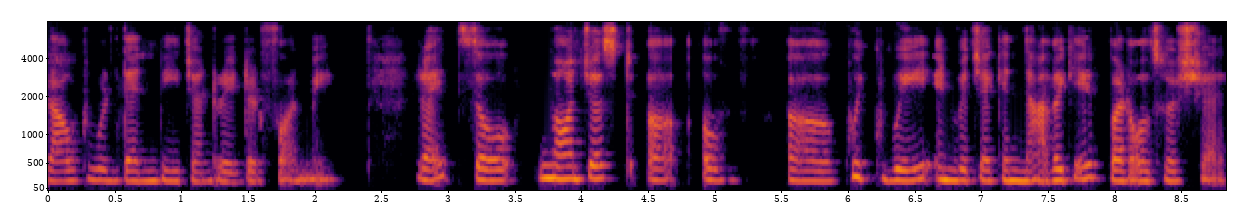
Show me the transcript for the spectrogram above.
route would then be generated for me, right? So not just a, a, a quick way in which I can navigate, but also share.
